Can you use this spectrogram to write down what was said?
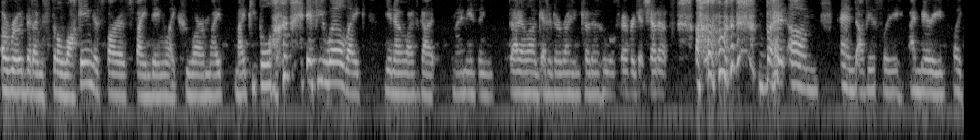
a road that i'm still walking as far as finding like who are my my people if you will. Like you know i've got my amazing dialogue editor Ryan Coda, who will forever get shout outs. Um, but, um, and obviously, I married like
